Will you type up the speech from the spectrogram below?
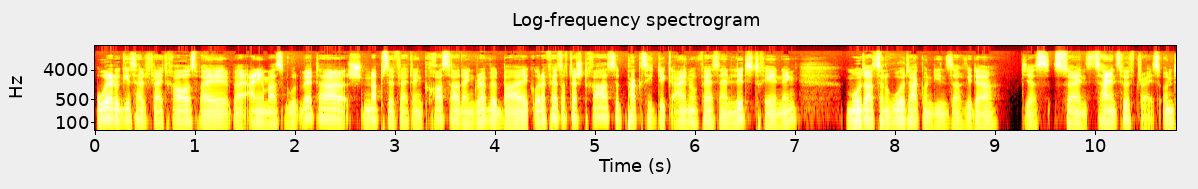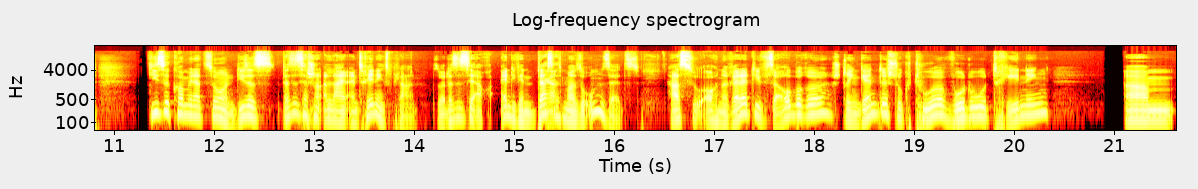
Oder du gehst halt vielleicht raus bei, bei einigermaßen gutem Wetter, schnappst dir vielleicht dein Crosser, dein Gravelbike oder fährst auf der Straße, packst dich dick ein und fährst ein Lit-Training. Montag ist dann Ruhetag und Dienstag wieder das Science, Science Swift Race. Und diese Kombination, dieses, das ist ja schon allein ein Trainingsplan. So, das ist ja auch eigentlich, wenn du das Ja. erstmal so umsetzt, hast du auch eine relativ saubere, stringente Struktur, wo du Training, ähm,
